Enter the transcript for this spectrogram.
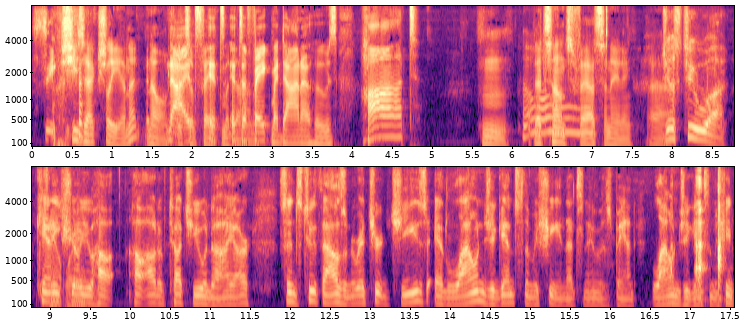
see. She's actually in it? No, Nah, it's, it's a fake it's, Madonna. it's a fake Madonna who's hot. Hmm. That sounds fascinating. Uh, Just to uh, Kenny Can't show wait. you how, how out of touch you and I are. Since 2000, Richard Cheese and Lounge Against the Machine, that's the name of his band, Lounge Against the Machine,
